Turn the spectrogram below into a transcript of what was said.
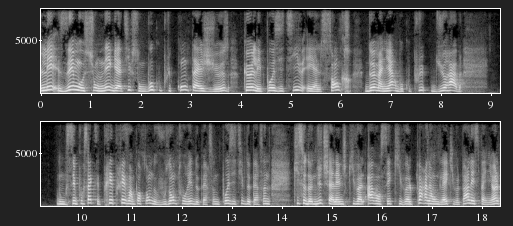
les émotions négatives sont beaucoup plus contagieuses que les positives et elles s'ancrent de manière beaucoup plus durable. Donc c'est pour ça que c'est très très important de vous entourer de personnes positives, de personnes qui se donnent du challenge, qui veulent avancer, qui veulent parler anglais, qui veulent parler espagnol,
